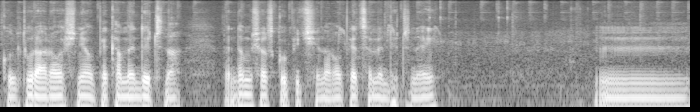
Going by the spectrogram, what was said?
kultura rośnie, opieka medyczna. Będę musiał skupić się na opiece medycznej. Mm,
